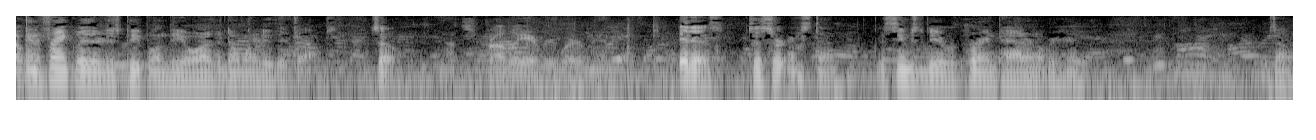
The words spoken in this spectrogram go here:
Okay. and frankly, they're just people in DOR that don't want to do their jobs. So That's probably everywhere, man. it is to a certain extent. It seems to be a recurring pattern over here. So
